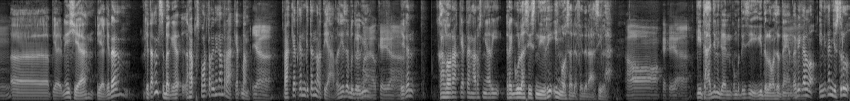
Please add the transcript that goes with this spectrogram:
eh, Piala Indonesia, ya kita kita kan sebagai rap supporter ini kan rakyat bang. Ya. Rakyat kan kita ngerti apa sih sebetulnya? Oke ya. Ya kan kalau rakyat yang harus nyari regulasi sendiri, ya nggak usah ada federasi lah Oh, oke oke ya. kita aja ngejalanin kompetisi gitu loh maksudnya. Hmm. Tapi kalau ini kan justru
